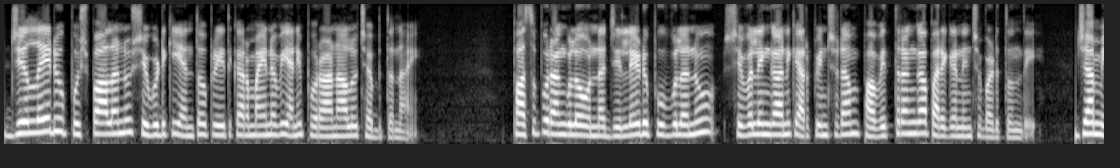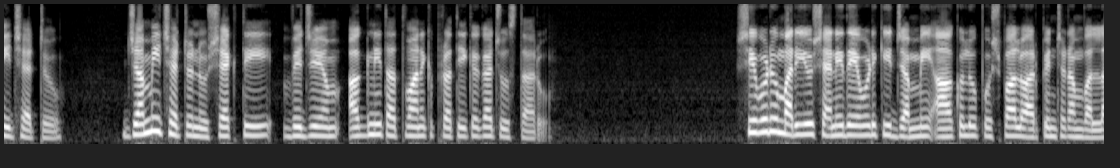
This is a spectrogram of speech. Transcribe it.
జిల్లేడు పుష్పాలను శివుడికి ఎంతో ప్రీతికరమైనవి అని పురాణాలు చెబుతున్నాయి. పసుపు రంగులో ఉన్న జిల్లేడు పువ్వులను శివలింగానికి అర్పించడం పవిత్రంగా పరిగణించబడుతుంది. జమ్మి చెట్టు. జమ్మి చెట్టును శక్తి విజయం అగ్నితత్వానికి ప్రతీకగా చూస్తారు. శివుడు మరియు శనిదేవుడికి జమ్మి ఆకులు పుష్పాలు అర్పించడం వల్ల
